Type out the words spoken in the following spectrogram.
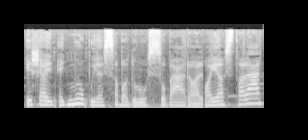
és egy, egy mobil szabaduló szobára bajasztalán.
